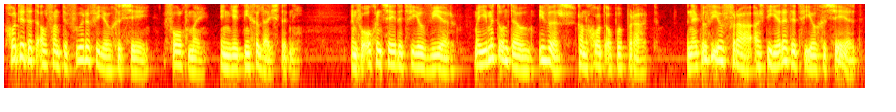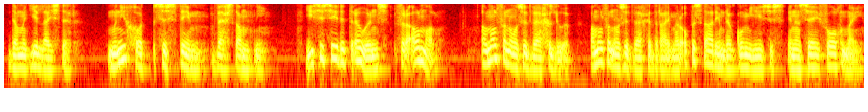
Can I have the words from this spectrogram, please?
God het dit al van tevore vir jou gesê, volg my en jy het nie geluister nie. En vanoggend sê dit vir jou weer, maar jy moet onthou, iewers gaan God op op praat. En ek wil vir jou vra, as die Here dit vir jou gesê het, dan moet jy luister. Moenie God se stem wegstamp nie. Jesus sê dit trouens vir almal. Almal van ons het weggeloop. Almal van ons het weggedraai, maar op 'n stadium dan kom Jesus en dan sê hy volg my.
